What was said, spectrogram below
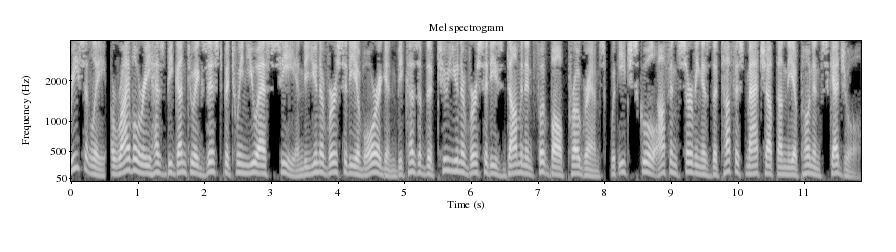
Recently, a rivalry has begun to exist between USC and the University of Oregon because of the two universities' dominant football programs, with each school often serving as the toughest matchup on the opponent's schedule.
